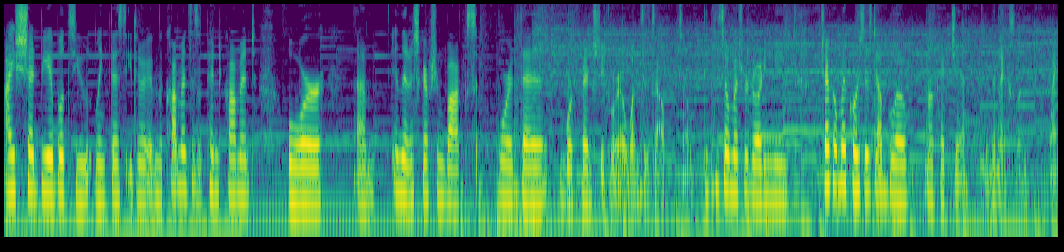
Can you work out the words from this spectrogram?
I should be able to link this either in the comments as a pinned comment or um, in the description box for the Workbench tutorial once it's out. So thank you so much for joining me. Check out my courses down below, and I'll catch you in the next one. Bye.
